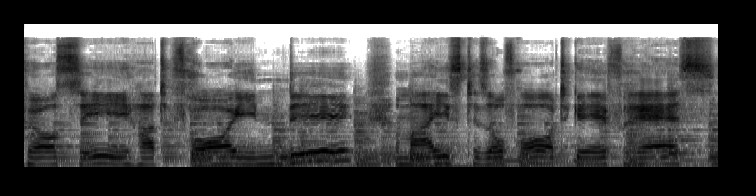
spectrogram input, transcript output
José hat Freunde, meist sofort gefressen,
